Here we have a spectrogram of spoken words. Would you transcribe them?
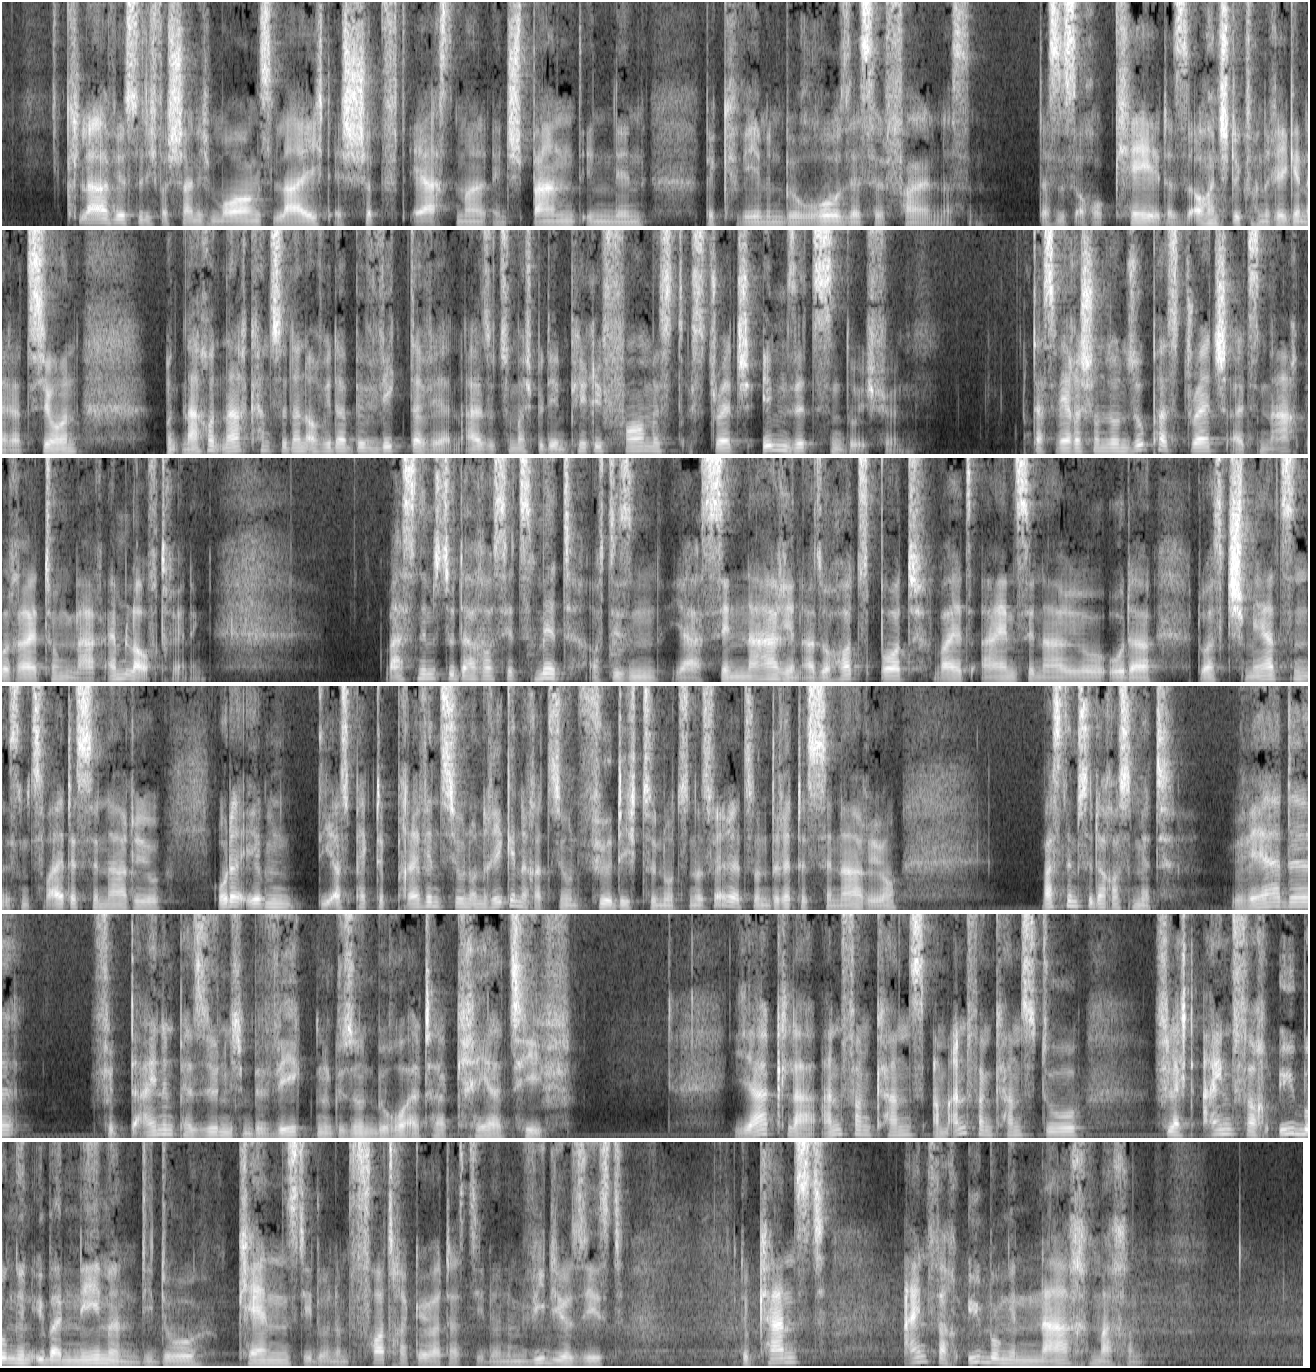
Klar wirst du dich wahrscheinlich morgens leicht erschöpft erstmal entspannt in den bequemen Bürosessel fallen lassen. Das ist auch okay, das ist auch ein Stück von Regeneration. Und nach und nach kannst du dann auch wieder bewegter werden, also zum Beispiel den Piriformis Stretch im Sitzen durchführen. Das wäre schon so ein super Stretch als Nachbereitung nach einem Lauftraining. Was nimmst du daraus jetzt mit, aus diesen ja, Szenarien? Also Hotspot war jetzt ein Szenario oder du hast Schmerzen ist ein zweites Szenario oder eben die Aspekte Prävention und Regeneration für dich zu nutzen. Das wäre jetzt so ein drittes Szenario. Was nimmst du daraus mit? Werde für deinen persönlichen bewegten und gesunden Büroalltag kreativ. Ja klar, Anfang kannst, am Anfang kannst du vielleicht einfach Übungen übernehmen, die du kennst, die du in einem Vortrag gehört hast, die du in einem Video siehst. Du kannst einfach Übungen nachmachen.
